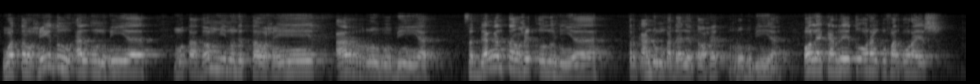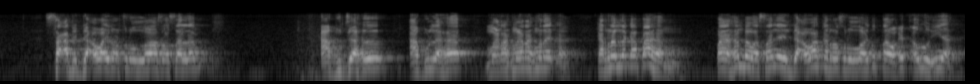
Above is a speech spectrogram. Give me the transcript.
Wa tauhidu al-uluhiyah mutadhamminun tauhid ar-rububiyah. Sedangkan tauhid uluhiyah terkandung padanya tauhid rububiyah. Oleh karena itu orang kufar Quraisy saat didakwai Rasulullah SAW Abu Jahal Abu Lahab marah-marah mereka karena mereka paham paham bahwasanya yang dakwahkan Rasulullah itu tauhid uluhiyah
